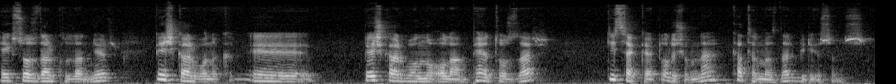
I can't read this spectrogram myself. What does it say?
Heksozlar kullanılıyor. 5 karbonlu 5 e, karbonlu olan pentozlar disakarit oluşumuna katılmazlar biliyorsunuz.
